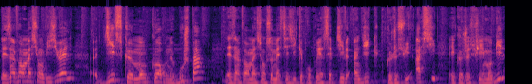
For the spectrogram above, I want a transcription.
Les informations visuelles euh, disent que mon corps ne bouge pas. Les informations somesthésiques et proprioceptives indiquent que je suis assis et que je suis immobile,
